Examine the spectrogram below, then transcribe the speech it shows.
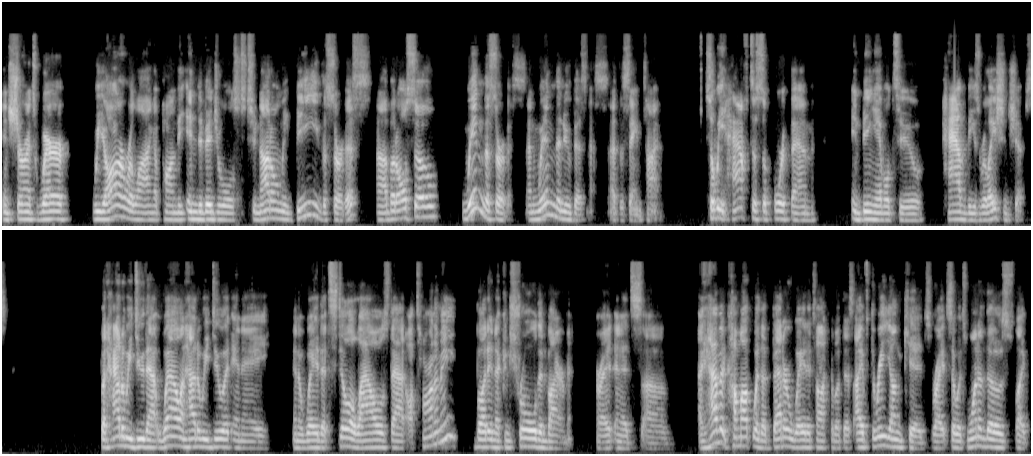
insurance where we are relying upon the individuals to not only be the service, uh, but also win the service and win the new business at the same time. So we have to support them in being able to have these relationships. But how do we do that well, and how do we do it in a in a way that still allows that autonomy, but in a controlled environment, right? And it's um, I haven't come up with a better way to talk about this. I have three young kids, right? So it's one of those like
